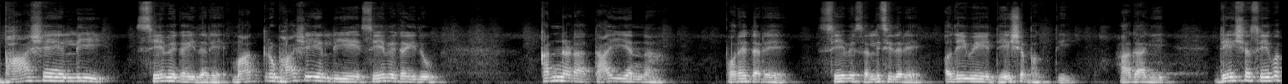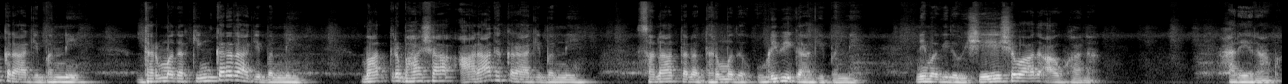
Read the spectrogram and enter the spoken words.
ಭಾಷೆಯಲ್ಲಿ ಸೇವೆಗೈದರೆ, ಮಾತೃಭಾಷೆಯಲ್ಲಿಯೇ ಸೇವೆಗೈದು ಕನ್ನಡ ತಾಯಿಯನ್ನು ಪೊರೆದರೆ, ಸೇವೆ ಸಲ್ಲಿಸಿದರೆ ಅದೇವೇ ದೇಶಭಕ್ತಿ. ಹಾಗಾಗಿ ದೇಶ ಸೇವಕರಾಗಿ ಬನ್ನಿ, ಧರ್ಮದ ಕಿಂಕರರಾಗಿ ಬನ್ನಿ, ಮಾತೃಭಾಷಾ ಆರಾಧಕರಾಗಿ ಬನ್ನಿ. ಸನಾತನ ಧರ್ಮದ ಉಳಿವಿಗಾಗಿ ಬನ್ನಿ. ನಿಮಗಿದು ವಿಶೇಷವಾದ ಆಹ್ವಾನ. ಹರೇ ರಾಮ.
